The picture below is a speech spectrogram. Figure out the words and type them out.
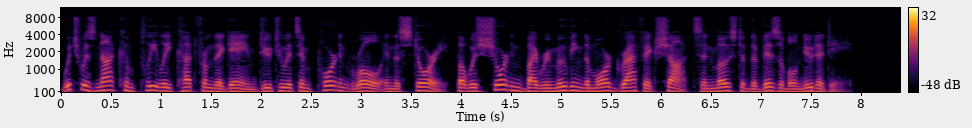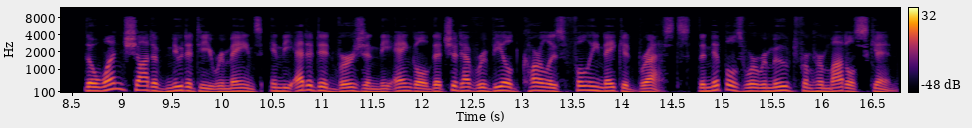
which was not completely cut from the game due to its important role in the story, but was shortened by removing the more graphic shots and most of the visible nudity. Though one shot of nudity remains, in the edited version the angle that should have revealed Carla's fully naked breasts, the nipples were removed from her model skin,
